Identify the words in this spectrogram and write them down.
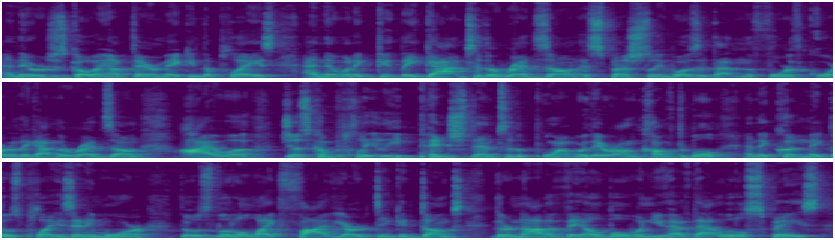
and they were just going up there and making the plays. And then when it, they got into the red zone, especially was it that in the fourth quarter they got in the red zone, Iowa just completely pinched them to the point where they were uncomfortable and they couldn't make those plays anymore. Those little like five yard dink and dunks, they're not available when you have that little space.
